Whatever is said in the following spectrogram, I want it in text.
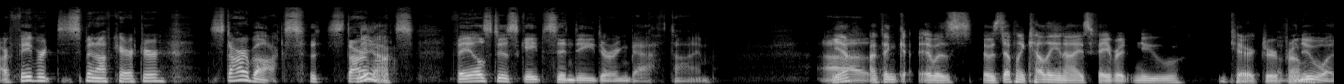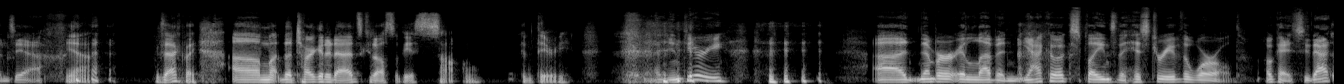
our favorite spin off character, Starbox. Starbox fails to escape Cindy during bath time. Yeah, Uh, I think it was it was definitely Kelly and I's favorite new character from the new ones, yeah. Yeah, exactly. Um, the targeted ads could also be a song in theory. In theory. uh, number 11, Yakko explains the history of the world. Okay, see, that,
